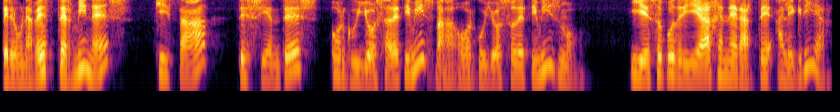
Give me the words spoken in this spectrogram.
pero una vez termines, quizá te sientes orgullosa de ti misma o orgulloso de ti mismo. Y eso podría generarte alegría.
